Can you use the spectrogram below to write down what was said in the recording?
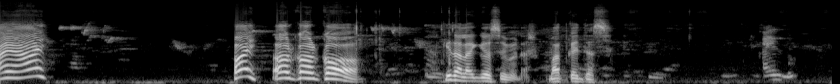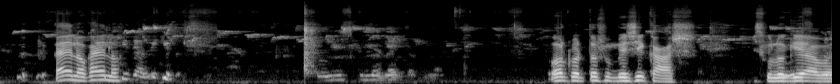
আয় আয়। ওই অর্ক অর্ক কিদা লাগিয়েছে বেটার ভাত খাইতেছে। খাইলো। খাইলো কি যাবে কি ওই স্কুলে যাইতো অর্কর তো বেশি কাশ স্কুলে গিয়ে আবার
